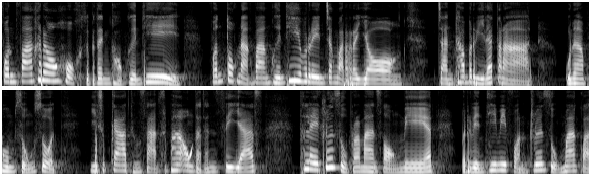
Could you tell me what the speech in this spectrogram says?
ฝนฟ้าขนอง 60%ของพื้นที่ ฝนตกหนักบางพื้นที่บริเวณจังหวัดระยอง จันทบุรีและตราด อุณหภูมิสูงสุด 29-35 องศาเซลเซียส ทะเลคลื่นสูงประมาณ 2 เมตร บริเวณที่มีฝนคลื่นสูงมากกว่า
